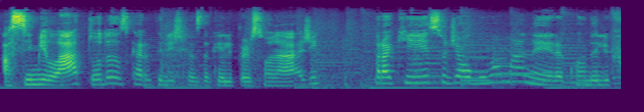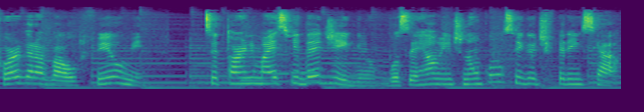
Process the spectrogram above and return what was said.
assimilar todas as características daquele personagem, para que isso de alguma maneira, quando ele for gravar o filme, se torne mais fidedigno. Você realmente não consiga diferenciar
